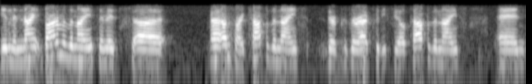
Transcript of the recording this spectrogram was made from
in the ninth, bottom of the ninth, and it's uh, uh I'm sorry, top of the ninth. There because they're at Citi Field, top of the ninth, and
